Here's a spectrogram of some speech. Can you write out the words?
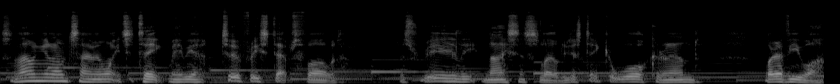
So now in your own time, I want you to take maybe two or three steps forward. Just really nice and slowly. Just take a walk around wherever you are.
